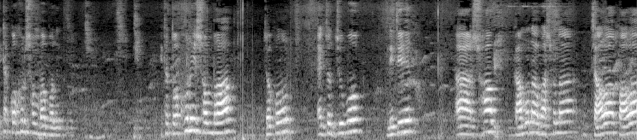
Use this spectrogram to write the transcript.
এটা কখন সম্ভব বলেন? এটা তখনই সম্ভব যখন একজন যুবক নিজের সব কামনা, বাসনা চাওয়া পাওয়া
